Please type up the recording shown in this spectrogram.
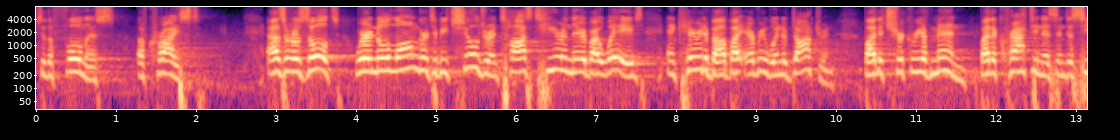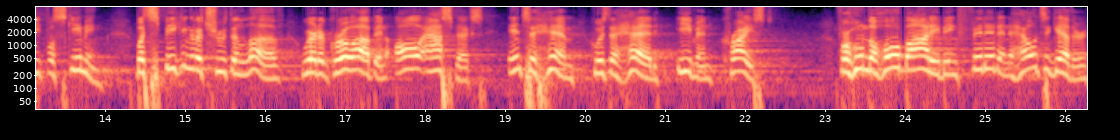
to the fullness of Christ. As a result, we're no longer to be children tossed here and there by waves and carried about by every wind of doctrine by the trickery of men, by the craftiness and deceitful scheming. But speaking of the truth in love, we are to grow up in all aspects into him who is the head, even Christ. For whom the whole body, being fitted and held together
